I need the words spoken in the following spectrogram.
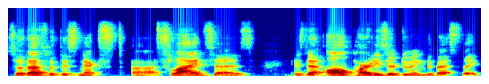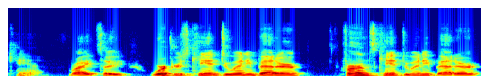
So that's what this next uh, slide says, is that all parties are doing the best they can, right? So workers can't do any better, firms can't do any better,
